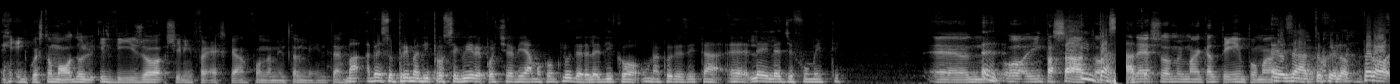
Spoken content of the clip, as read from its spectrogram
in questo modo il viso si rinfresca fondamentalmente. Ma adesso prima di proseguire, poi ci avviamo a concludere, le dico una curiosità, eh, lei legge fumetti? Eh, eh, in, passato. in, passato. adesso mi manca il tempo. Ma... Esatto, quello. però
